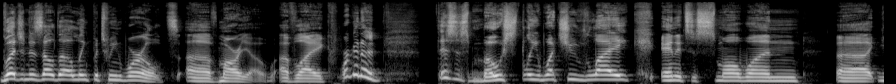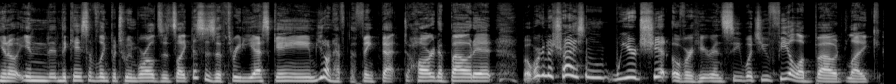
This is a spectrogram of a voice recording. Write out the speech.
Legend of Zelda: A Link Between Worlds of Mario. Of like, we're gonna. This is mostly what you like, and it's a small one. Uh, you know, in in the case of Link Between Worlds, it's like this is a 3DS game. You don't have to think that hard about it. But we're gonna try some weird shit over here and see what you feel about like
